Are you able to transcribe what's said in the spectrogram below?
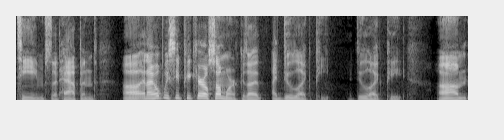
teams that happened. Uh, and I hope we see Pete Carroll somewhere because I, I do like Pete. I do like Pete. Um,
